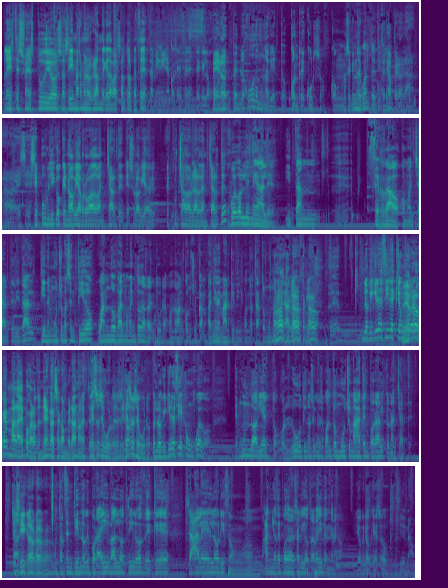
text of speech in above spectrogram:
PlayStation Studios así más o menos grande que daba el salto al PC. También hay una cosa diferente que los Pero- juegos, de, los juegos de mundo abierto, con recursos, con no sé qué, no sé cuánto, es Coño, diferente. pero la- para ese, ese público que no había probado Uncharted, que solo había escuchado hablar de Uncharted, Juegos lineales y tan eh, cerrados como Uncharted y tal, tienen mucho más sentido cuando va el momento de aventura, cuando van con su campaña de marketing, cuando está todo el mundo no, no, está claro, está claro. Eh, lo que quiero decir es que un yo juego... creo que en mala época lo tendrían que haber sacado en verano este. Eso seguro, eso, eso seguro. Pero lo que quiero decir es que un juego de mundo abierto, con loot y no sé qué, no sé cuánto, mucho más atemporal que un Uncharted. Sí, ¿sabes? sí, claro, claro, claro. Entonces entiendo que por ahí van los tiros de que sale el Horizon um, años después de haber salido otra vez y vende mejor. Yo creo que eso vive mejor.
